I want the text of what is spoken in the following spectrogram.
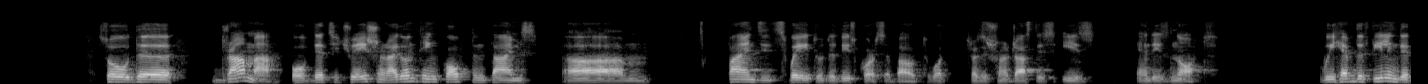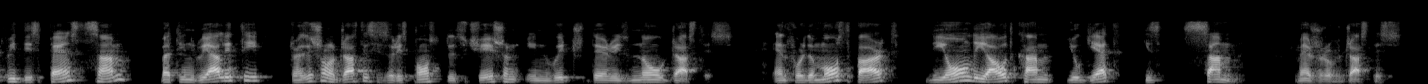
So the drama of that situation, I don't think oftentimes um, finds its way to the discourse about what transitional justice is and is not we have the feeling that we dispensed some, but in reality, transitional justice is a response to the situation in which there is no justice. And for the most part, the only outcome you get is some measure of justice,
